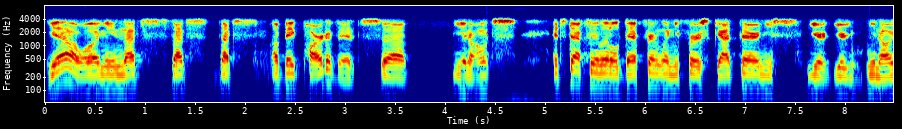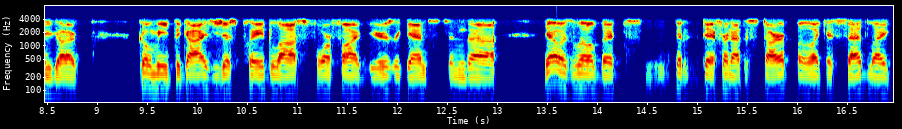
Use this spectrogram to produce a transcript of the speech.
Yeah, well, I mean that's that's that's a big part of it. It's uh, you know it's it's definitely a little different when you first get there and you you're you're you know you got to go meet the guys you just played the last four or five years against. And uh yeah it was a little bit bit different at the start. But like i said like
